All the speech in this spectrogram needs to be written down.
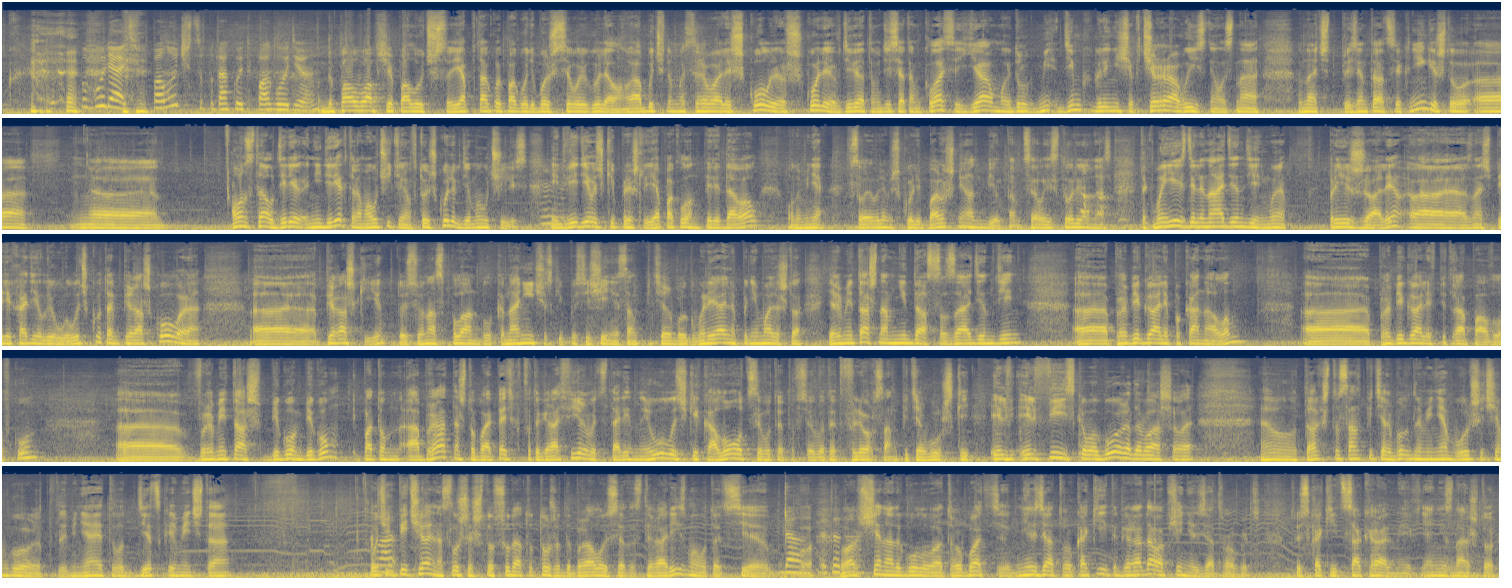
Погулять получится по такой-то погоде? Да пол вообще получится. Я по такой погоде больше всего и гулял. Обычно мы срывались в школы. В школе в 9-10 классе я, мой друг Димка Голенищев, вчера выяснилось на значит, презентации книги, что э, Э, он стал дирек- не директором, а учителем в той школе, где мы учились. Mm-hmm. И две девочки пришли. Я поклон передавал. Он у меня в свое время в школе барышню отбил. Там целая история у нас. Так мы ездили на один день. Мы приезжали, э, значит, переходили улочку, там пирожковая, э, пирожки. То есть у нас план был канонический посещение Санкт-Петербурга. Мы реально понимали, что Эрмитаж нам не дастся за один день. Пробегали по каналам, пробегали в Петропавловку, Э, в Эрмитаж бегом-бегом, и потом обратно, чтобы опять фотографировать старинные улочки, колодцы, вот это все, вот этот флер санкт-петербургский, эль, эльфийского города вашего. Вот, так что Санкт-Петербург для меня больше, чем город. Для меня это вот детская мечта. Очень печально, слушай, что сюда тут тоже добралось это с терроризмом, вот эти все. Да, это вообще да. надо голову отрубать. Нельзя трогать. Какие-то города вообще нельзя трогать. То есть какие-то сакральные. Я не знаю, что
